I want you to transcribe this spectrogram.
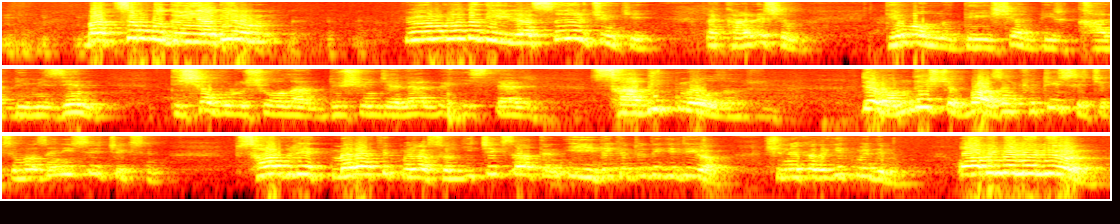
Batsın bu dünya diyorum. Umurunda değil ya, sığır çünkü. Ya kardeşim, devamlı değişen bir kalbimizin dişe vuruşu olan düşünceler ve hisler sabit mi olur? Devamlı değişecek. Bazen kötü hissedeceksin, bazen iyi hissedeceksin. Sabret, merak etme Resul. Gidecek zaten. İyi de kötü de gidiyor. Şimdiye kadar gitmedi mi? Abi ben ölüyorum.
